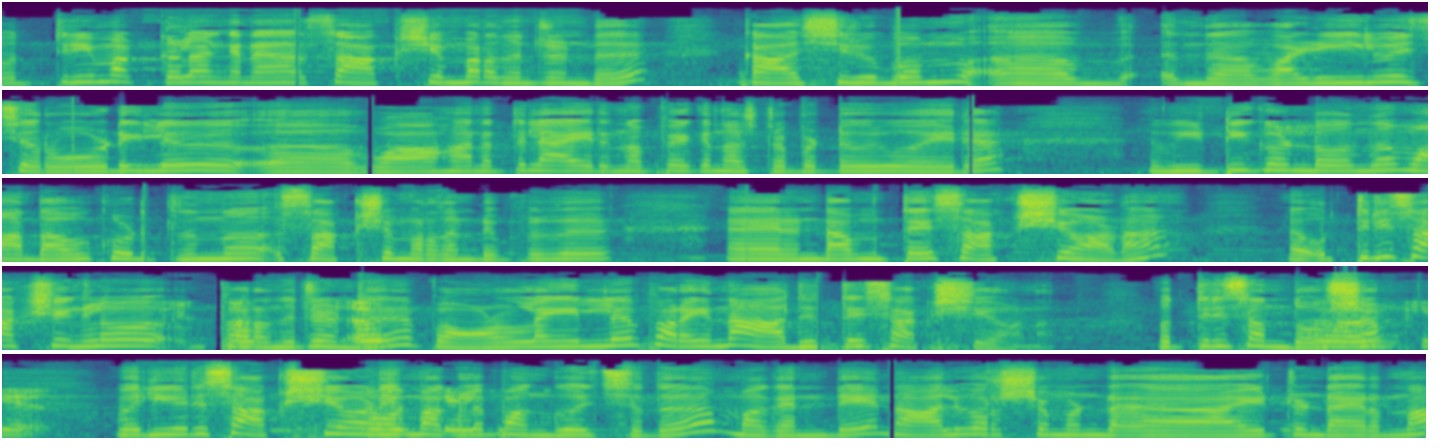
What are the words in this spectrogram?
ഒത്തിരി മക്കൾ അങ്ങനെ സാക്ഷ്യം പറഞ്ഞിട്ടുണ്ട്. കാശിരൂപം എന്താ വഴിയിൽ വെച്ച് റോഡിൽ വാഹനത്തിലായിരുന്നപ്പോഴൊക്കെ നഷ്ടപ്പെട്ട ഒരു പേര് വീട്ടിൽ കൊണ്ടുവന്ന് മാതാവ് കൊടുത്തെന്ന് സാക്ഷ്യം പറഞ്ഞിട്ടുണ്ട്. ഇപ്പോൾ ഇത് രണ്ടാമത്തെ സാക്ഷ്യമാണ്. ഒത്തിരി സാക്ഷ്യങ്ങൾ പറഞ്ഞിട്ടുണ്ട്. ഇപ്പോൾ ഓൺലൈനിൽ പറയുന്ന ആദ്യത്തെ സാക്ഷ്യമാണ്. ഒത്തിരി സന്തോഷം. വലിയൊരു സാക്ഷിയാണ് ഈ മകൾ പങ്കുവച്ചത്. മകന്റെ നാല് വർഷം ആയിട്ടുണ്ടായിരുന്ന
